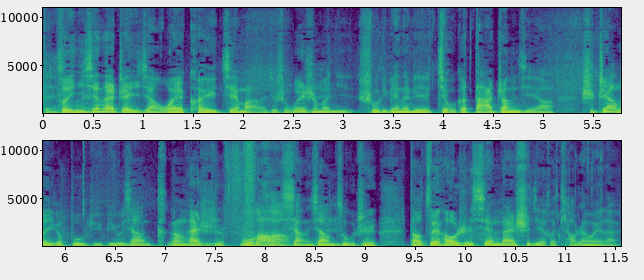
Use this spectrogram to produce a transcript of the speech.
对所以你现在这一讲，我也可以解码了，就是为什么你书里边的这九个大章节啊，是这样的一个布局。比如像刚开始是符符号、想象、嗯组织，到最后是现代世界和挑战未来。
